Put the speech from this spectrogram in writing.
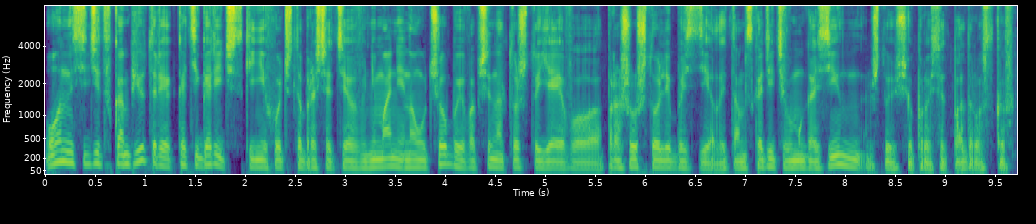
Он сидит в компьютере, категорически не хочет обращать внимание на учебу и вообще на то, что я его прошу что-либо сделать. Там сходить в магазин, что еще просят подростков?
